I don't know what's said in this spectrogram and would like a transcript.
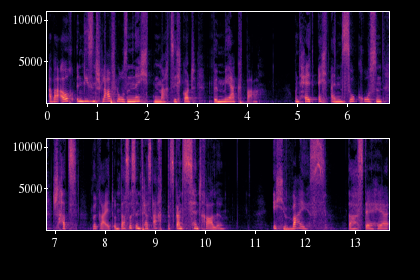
Aber auch in diesen schlaflosen Nächten macht sich Gott bemerkbar und hält echt einen so großen Schatz bereit. Und das ist in Vers 8 das ganz Zentrale. Ich weiß, dass der Herr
